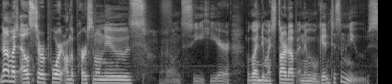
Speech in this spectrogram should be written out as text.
Not much else to report on the personal news. Uh, let's see here. I'll go ahead and do my startup, and then we will get into some news.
